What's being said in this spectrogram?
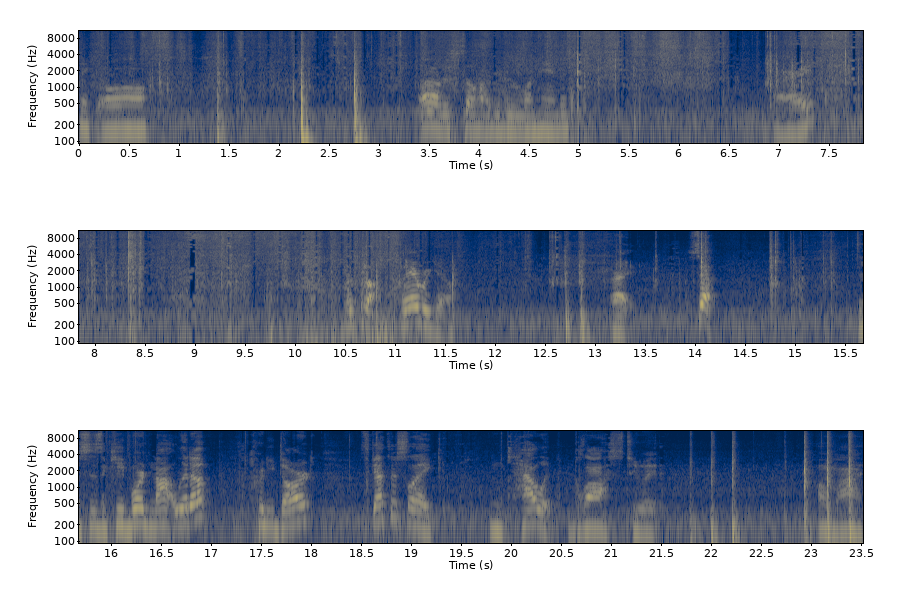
take off, oh, this is so hard to do one-handed. Alright. Rip it off. There we go. Alright. So, this is the keyboard not lit up pretty dark. It's got this like metallic gloss to it. Oh my.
